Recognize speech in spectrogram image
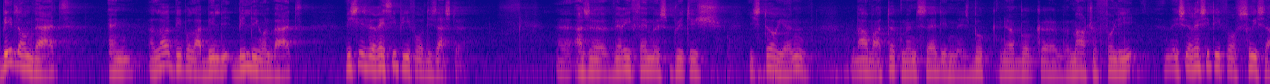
build on that, and a lot of people are build, building on that, this is the recipe for disaster. Uh, as a very famous British historian, Barbara Tuchman said in his book, in her book, uh, The March of Folly, it's a recipe for suicide.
